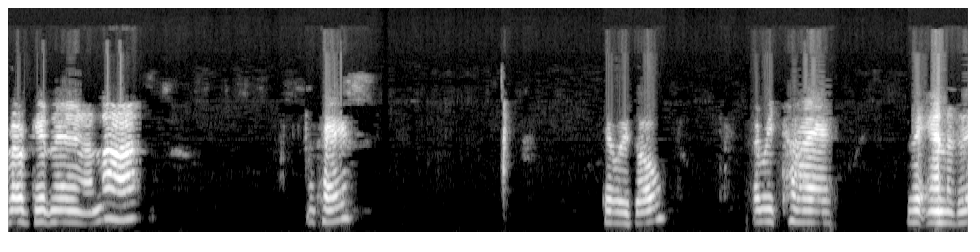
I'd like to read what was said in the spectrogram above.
Without getting it in a knot. Okay. There we go. Let me tie the end of this.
